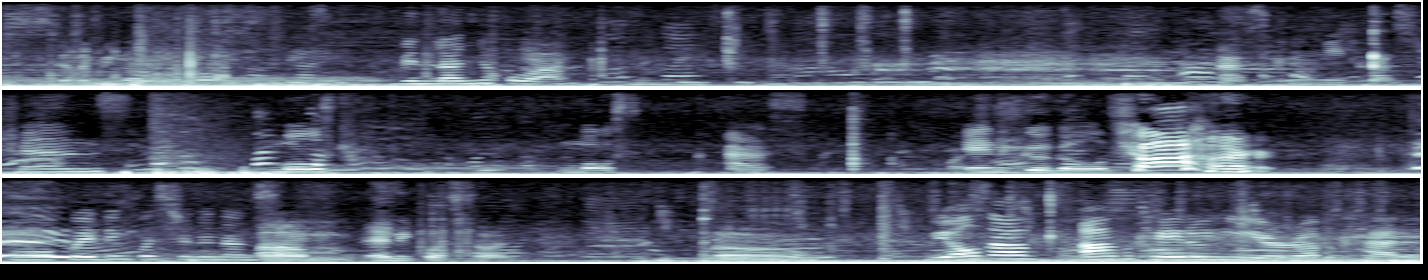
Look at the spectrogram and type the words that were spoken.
It's gonna be good. Binlan niyo ko ah. Asking me questions. Most, most asked in Google. Char! Oh, pwedeng question and answer. Um, any question? We also have avocado here. Avocado.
